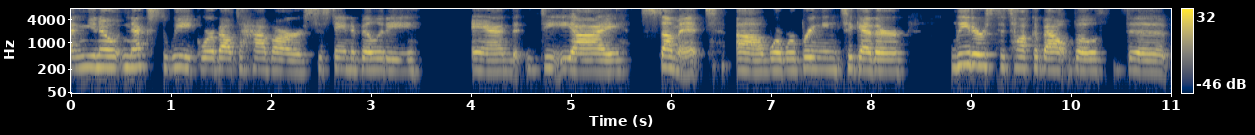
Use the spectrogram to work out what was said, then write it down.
And, you know, next week we're about to have our sustainability and DEI summit uh, where we're bringing together leaders to talk about both the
